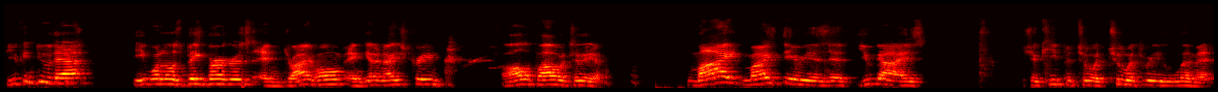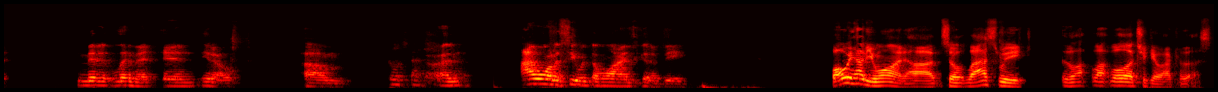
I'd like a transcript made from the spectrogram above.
you can do that, eat one of those big burgers and drive home and get an ice cream, all the power to you. My my theory is that you guys should keep it to a two or three limit minute limit, and you know, um, Goes fast. and I want to see what the line's going to be. While we have you on, uh, so last week l- l- we'll let you go after this.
